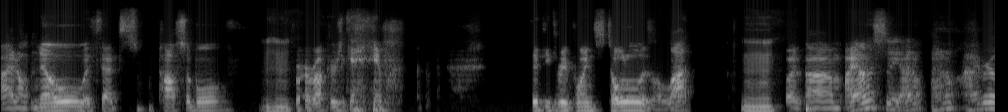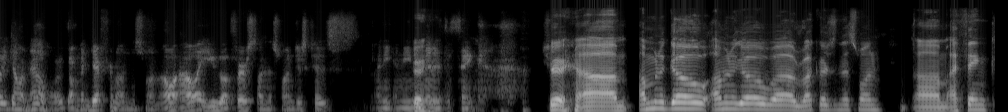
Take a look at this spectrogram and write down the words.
I don't know if that's possible hmm for a Rutgers game. 53 points total is a lot, hmm but um, I honestly, I don't, I don't, I really don't know. I'm indifferent on this one. I'll, I'll let you go first on this one, just because I need, I need Sure. a minute to think. Sure. Um, I'm gonna go. I'm gonna go uh, Rutgers in this one. Um, I think,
